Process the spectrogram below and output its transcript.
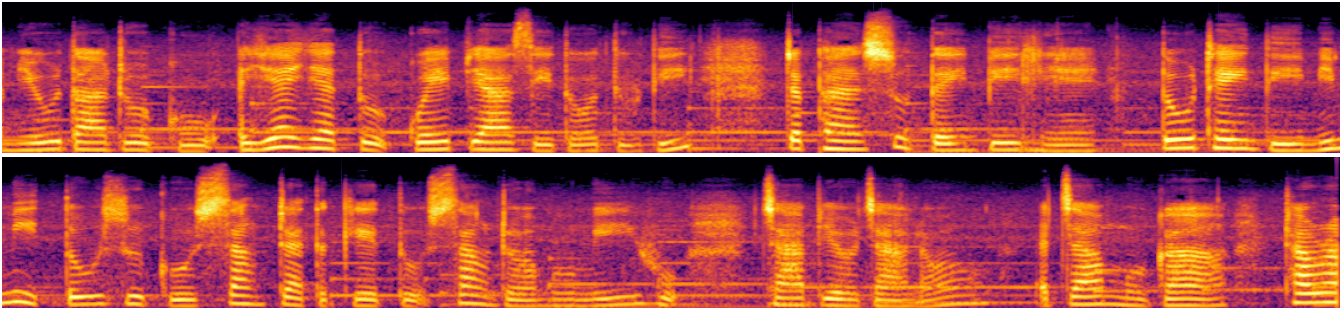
အမျိုးသားတို့ကိုအရရက်သို့ကွဲပြားစေသောသူသည်တဖန်ဆုသိမ့်ပြီးလျင်တိုးထိန်သည်မိမိတိုးစုကိုစောင့်တတ်တဲ့ကဲ့သို့စောင့်တော်မူမည်ဟုကြားပြောကြလော့အကြောင်းမူကားထာဝရ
